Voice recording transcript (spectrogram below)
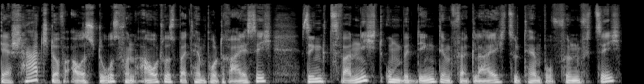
Der Schadstoffausstoß von Autos bei Tempo 30 sinkt zwar nicht unbedingt im Vergleich zu Tempo 50,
